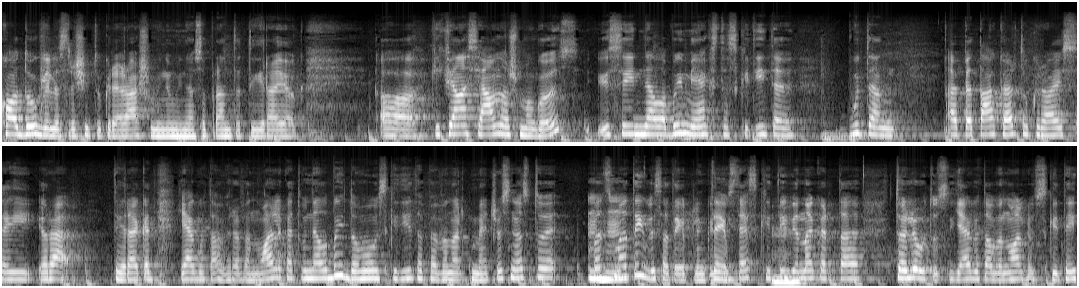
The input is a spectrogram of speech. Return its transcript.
ko daugelis rašytų, kurie rašo jaunimui, nesupranta, tai yra, jog uh, kiekvienas jaunas žmogus, jisai nelabai mėgsta skaityti būtent apie tą kartą, kurioje jisai yra. Tai yra, kad jeigu tau yra 11, tau nelabai įdomu skaityti apie 11 mečius, nes tu pats Mhm. matai visą tai aplinkui. Taip, vis tiek skaitai vieną kartą toliau, tu, jeigu tau 11 skaitai,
